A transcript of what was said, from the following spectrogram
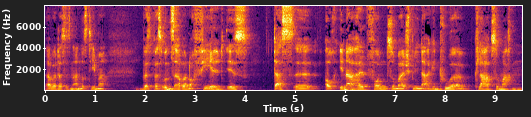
Aber das ist ein anderes Thema. Was, was uns aber noch fehlt, ist, das äh, auch innerhalb von zum Beispiel einer Agentur klar zu machen.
